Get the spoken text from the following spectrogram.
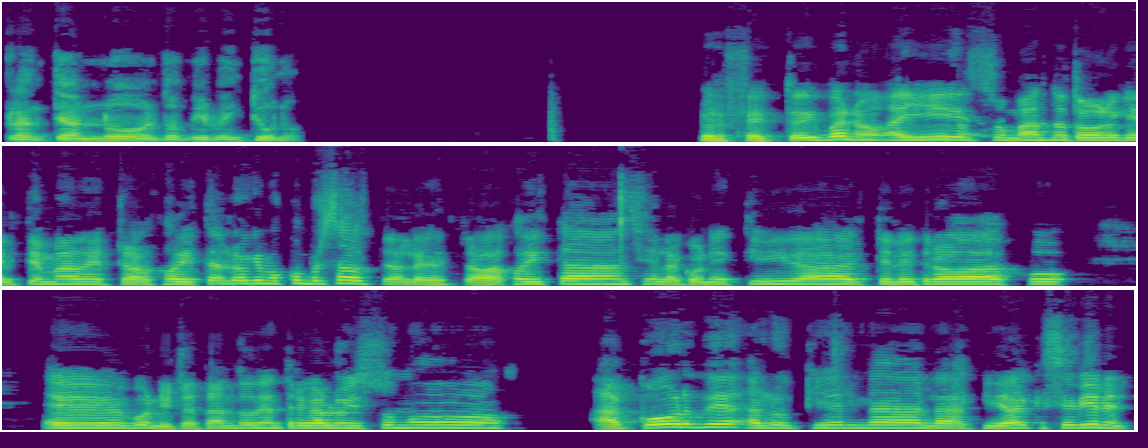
plantearnos el 2021. Perfecto. Y bueno, ahí sumando todo lo que el tema del trabajo a distancia, lo que hemos conversado, el trabajo a distancia, la conectividad, el teletrabajo, eh, bueno, y tratando de entregar los insumos acorde a lo que es la, la actividad que se vienen.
